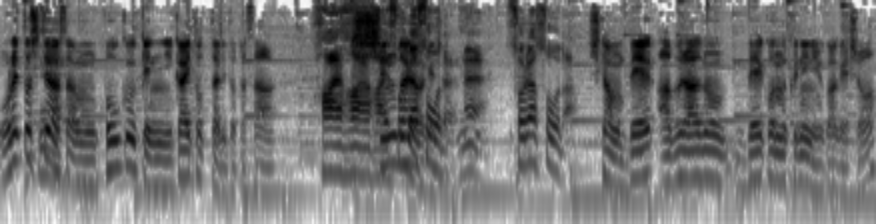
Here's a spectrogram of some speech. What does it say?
俺としてはさ、もう航空券2回取ったりとかさ、はいはいしはい。そりゃそうだよね。そりゃそうだ。しかもベー、油のベーコンの国に行くわけでしょ？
